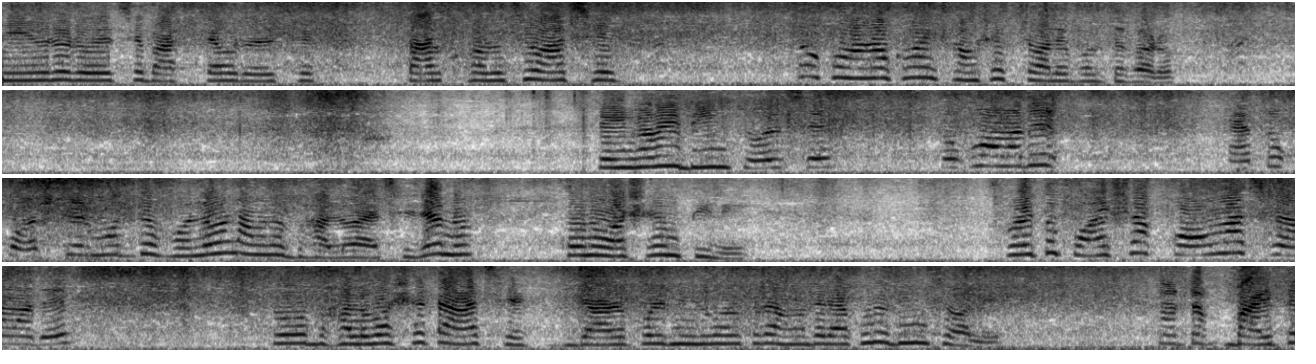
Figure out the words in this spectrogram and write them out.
মেয়েরও রয়েছে, বাচ্চাও রয়েছে। তার খরচও আছে। তো কোনো রকমের সংসার চলে বলতে পারো। এইভাবেই দিন চলছে। তবু আমাদের এত কষ্টের মধ্যে হলেও না আমরা ভালো আছি, জানো? কোনো অশান্তি নেই। হয়তো পয়সা কম আছে আমাদের, তো ভালোবাসাটা আছে, যার উপরে নির্ভর করে আমাদের এখনও দিন চলে। তো একটা বাড়িতে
